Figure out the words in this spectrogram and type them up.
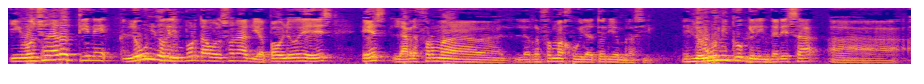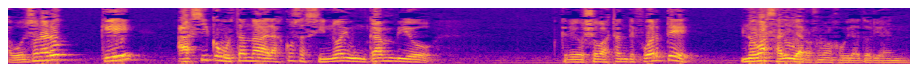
Y Bolsonaro tiene, lo único que le importa a Bolsonaro y a Pablo Guedes es la reforma, la reforma jubilatoria en Brasil. Es lo único que le interesa a, a Bolsonaro, que así como están dadas las cosas, si no hay un cambio creo yo, bastante fuerte, no va a salir la reforma jubilatoria en,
